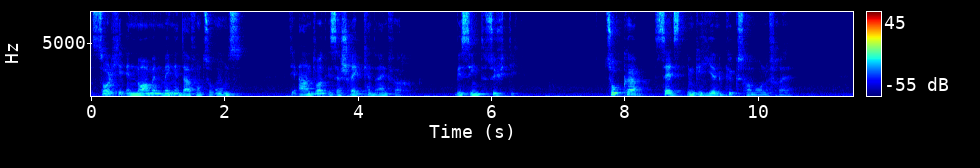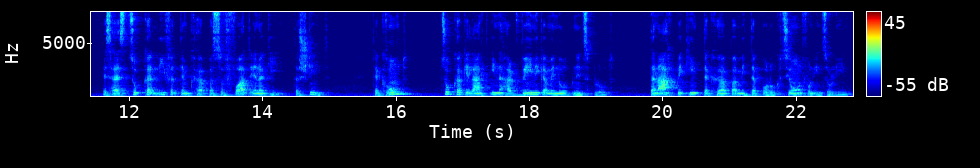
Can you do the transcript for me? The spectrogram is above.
solche enormen Mengen davon zu uns? Die Antwort ist erschreckend einfach. Wir sind süchtig. Zucker setzt im Gehirn Glückshormone frei. Es heißt, Zucker liefert dem Körper sofort Energie. Das stimmt. Der Grund, Zucker gelangt innerhalb weniger Minuten ins Blut. Danach beginnt der Körper mit der Produktion von Insulin.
